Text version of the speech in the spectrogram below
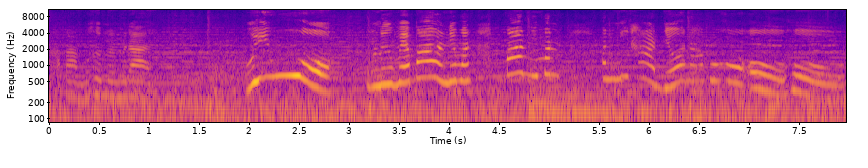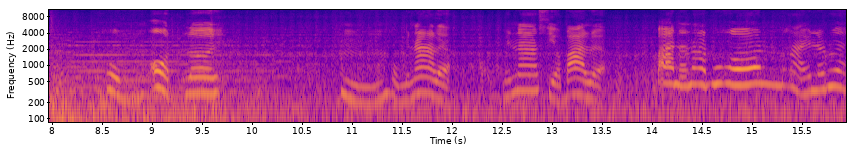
หาป่ามาขึ้นมันไม่ได้ อุ้ยโว้ผมลืมแม่บ้านอันนี้มัน บ้านนี้มัน มันมีถาดเยอะนะพวกโโอ้โห ผมอดเลยหืมผมไม่น่าเลยไม่น่าเสียบ้านเลย บ้านนั้นนะคะทุกคนหายแล้วด้วย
